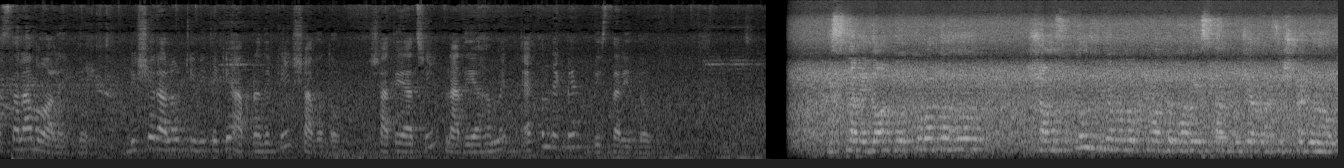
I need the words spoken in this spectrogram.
আসসালামু আলাইকুম। বিশ্বের আলো টিভি থেকে আপনাদেরকে স্বাগত সাথে আছি নাদিয়া আহমেদ। এখন দেখবেন বিস্তারিত। ইসলামী দল ঐক্যবদ্ধ হোক সমস্ত তৌহিদ ঐক্যবদ্ধভাবে ইসলাম বুঝে আনার চেষ্টা করুক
